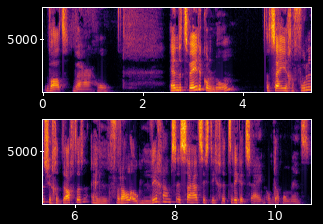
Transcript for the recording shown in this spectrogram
wat, waar, hoe. En de tweede kolom, dat zijn je gevoelens, je gedachten en vooral ook lichaamssensaties die getriggerd zijn op dat moment.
